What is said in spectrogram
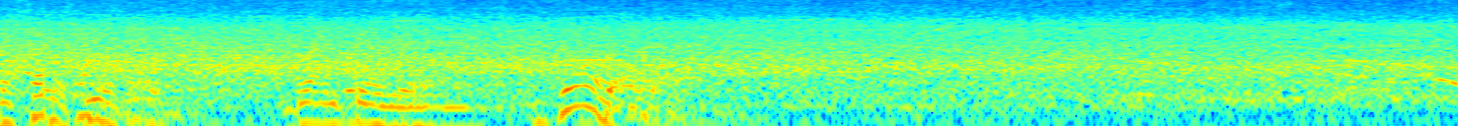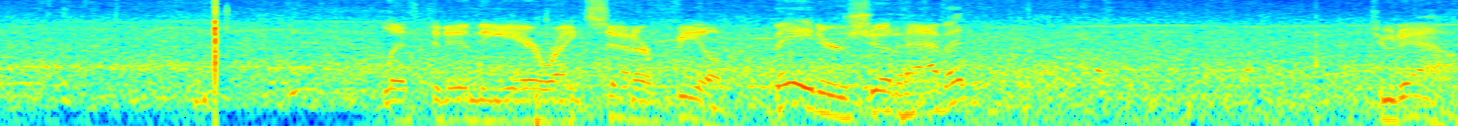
the Brenton Doyle. Lifted in the air right center field. Bader should have it. Two down.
